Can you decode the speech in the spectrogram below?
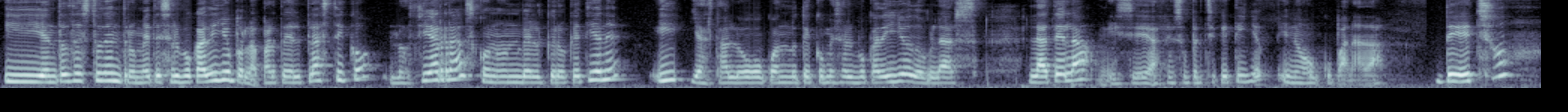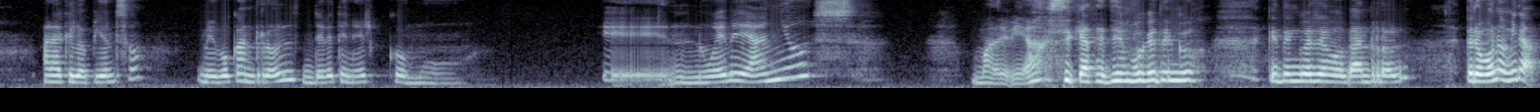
Y entonces tú dentro metes el bocadillo por la parte del plástico, lo cierras con un velcro que tiene y ya está. Luego cuando te comes el bocadillo doblas la tela y se hace súper chiquitillo y no ocupa nada. De hecho, ahora que lo pienso, mi boca and roll debe tener como eh, nueve años. Madre mía, sí que hace tiempo que tengo, que tengo ese boca roll. Pero bueno, mira,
